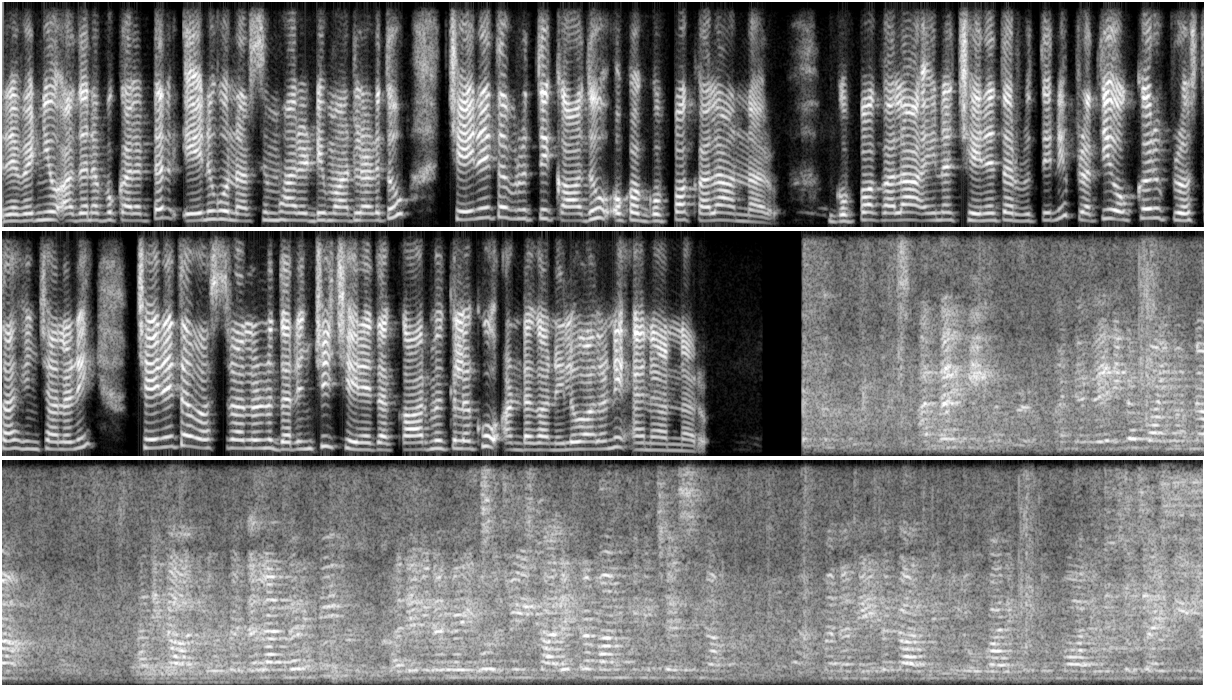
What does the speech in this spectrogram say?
రెవెన్యూ అదనపు కలెక్టర్ ఏనుగు నరసింహారెడ్డి మాట్లాడుతూ చేనేత వృత్తి కాదు ఒక గొప్ప కళ అన్నారు. గొప్ప కళ అయిన చేనేత వృత్తిని ప్రతి ఒక్కరూ ప్రోత్సహించాలని చేనేత వస్త్రాలను ధరించి చేనేత కార్మికులకు అండగా నిలవాలని ఆయన అన్నారు. అందరికీ అంటే వేదిక పైన ఉన్న అధికారులు పెద్దలందరికీ అదేవిధంగా ఈరోజు ఈ కార్యక్రమానికి విచ్చేసిన మన నేత కార్మికులు వారి కుటుంబాలు సొసైటీల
